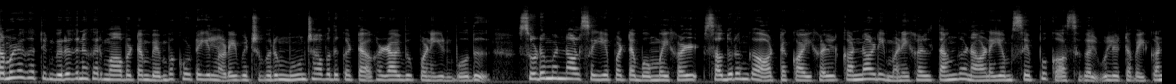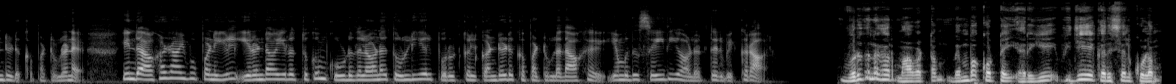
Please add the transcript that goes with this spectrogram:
தமிழகத்தின் விருதுநகர் மாவட்டம் வெம்பக்கோட்டையில் நடைபெற்று வரும் மூன்றாவது கட்ட அகழாய்வுப் பணியின் போது சுடுமண்ணால் செய்யப்பட்ட பொம்மைகள் சதுரங்க ஆட்டக்காய்கள் கண்ணாடி மணிகள் தங்க நாணயம் செப்பு காசுகள் உள்ளிட்டவை கண்டெடுக்கப்பட்டுள்ளன. இந்த அகழாய்வுப் பணியில் இரண்டாயிரத்துக்கும் கூடுதலான தொல்லியல் பொருட்கள் கண்டெடுக்கப்பட்டுள்ளதாக எமது செய்தியாளர் தெரிவிக்கிறார். விருதுநகர் மாவட்டம் வெம்பக்கோட்டை அருகே விஜய கரிசல் குளம்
